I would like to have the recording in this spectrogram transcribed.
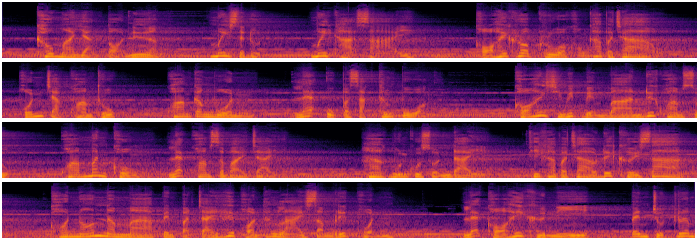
ๆ เข้ามาอย่างต่อเนื่อง ไม่สะดุด ไม่ขาดสาย ขอให้ครอบครัวของข้าพเจ้า พ้นจากความทุกข์ ความกังวล และอุปสรรคทั้งปวง ขอให้ชีวิตเบ่งบานด้วยความสุข ความมั่นคงและความสบายใจ หากบุญกุศลใดที่ข้าพเจ้าได้เคยสร้าง ขอน้อมนำมาเป็นปัจจัยให้พรทั้งหลายสำฤทธิ์ผล และขอให้คืนนี้เป็นจุดเริ่ม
